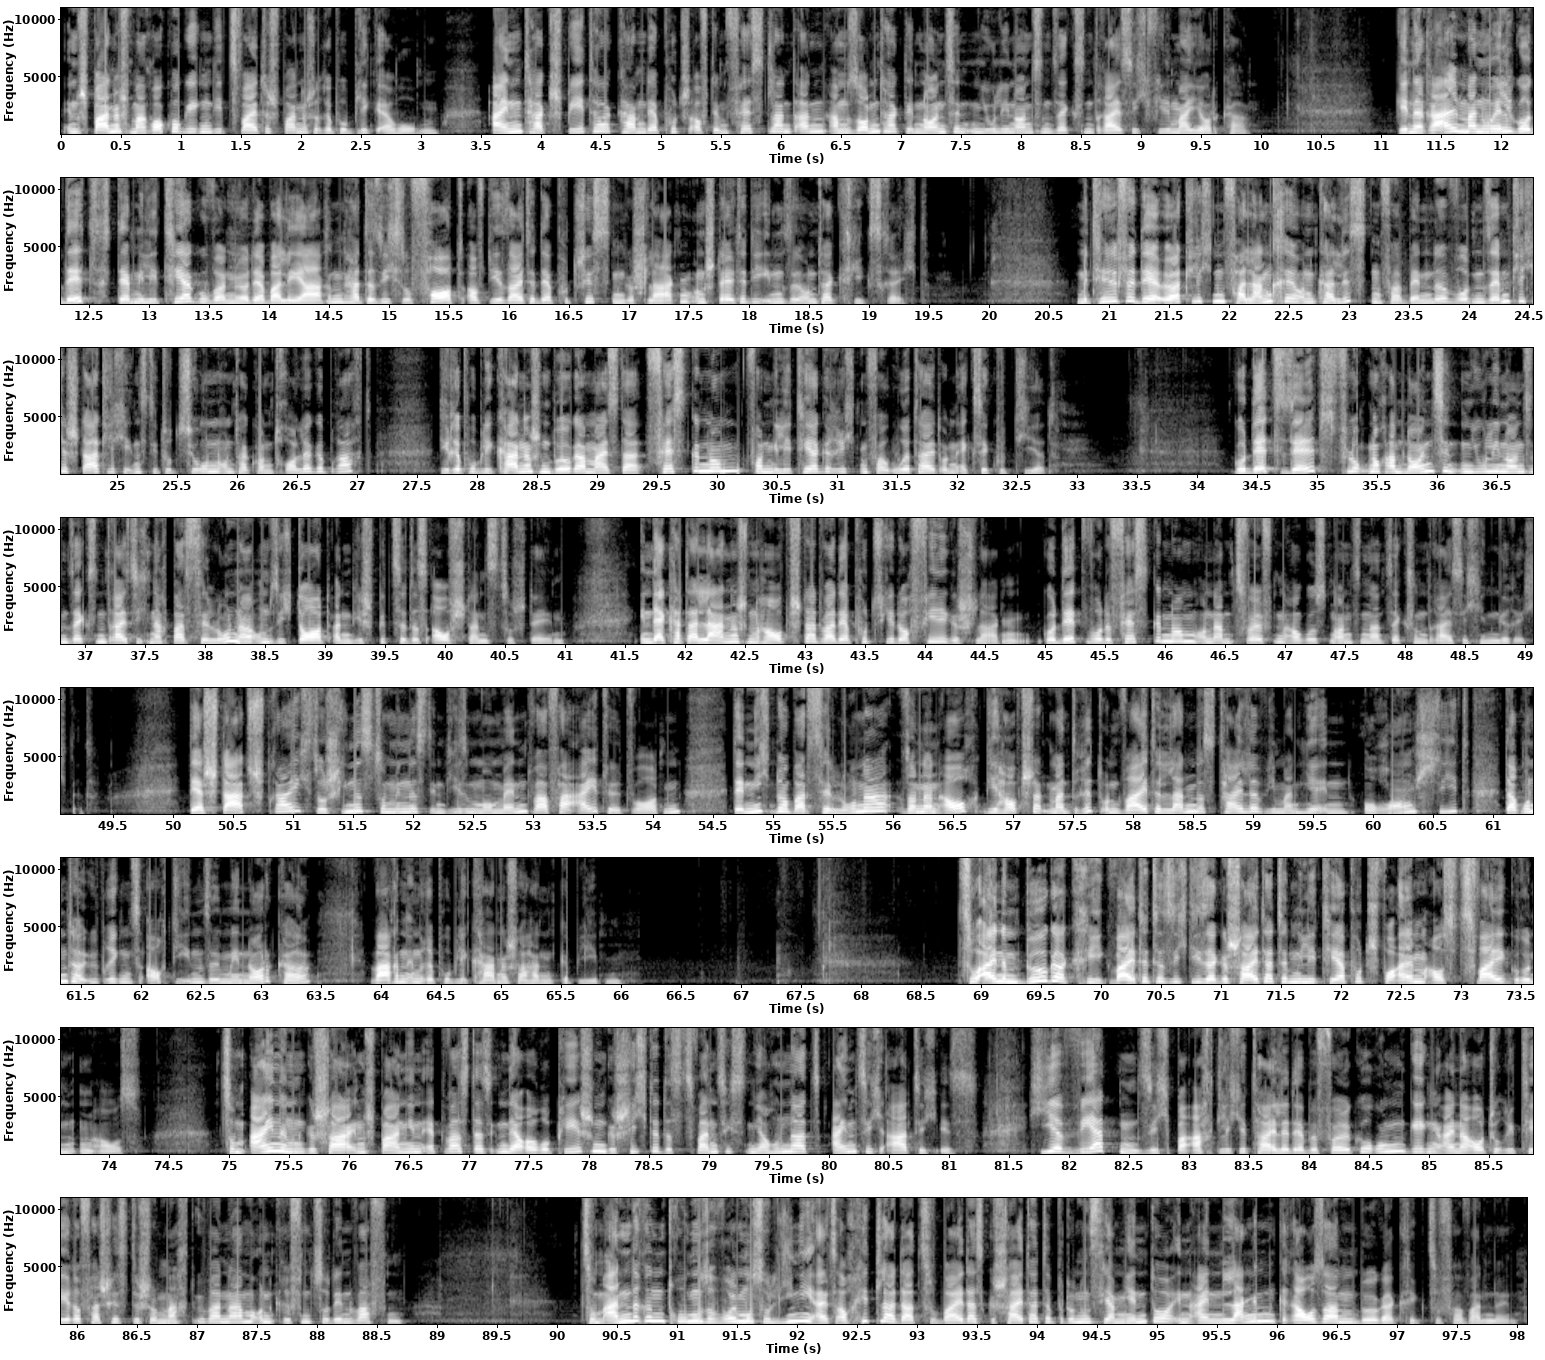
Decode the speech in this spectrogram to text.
in Spanisch-Marokko gegen die Zweite Spanische Republik erhoben. Einen Tag später kam der Putsch auf dem Festland an. Am Sonntag, den 19. Juli 1936, fiel Mallorca. General Manuel Godet, der Militärgouverneur der Balearen, hatte sich sofort auf die Seite der Putschisten geschlagen und stellte die Insel unter Kriegsrecht. Mithilfe der örtlichen Phalange- und Kalistenverbände wurden sämtliche staatliche Institutionen unter Kontrolle gebracht, die republikanischen Bürgermeister festgenommen, von Militärgerichten verurteilt und exekutiert. Godet selbst flog noch am 19. Juli 1936 nach Barcelona, um sich dort an die Spitze des Aufstands zu stellen. In der katalanischen Hauptstadt war der Putsch jedoch fehlgeschlagen. Godet wurde festgenommen und am 12. August 1936 hingerichtet. Der Staatsstreich, so schien es zumindest in diesem Moment, war vereitelt worden, denn nicht nur Barcelona, sondern auch die Hauptstadt Madrid und weite Landesteile, wie man hier in Orange sieht, darunter übrigens auch die Insel Menorca, waren in republikanischer Hand geblieben. Zu einem Bürgerkrieg weitete sich dieser gescheiterte Militärputsch vor allem aus zwei Gründen aus. Zum einen geschah in Spanien etwas, das in der europäischen Geschichte des 20. Jahrhunderts einzigartig ist. Hier wehrten sich beachtliche Teile der Bevölkerung gegen eine autoritäre faschistische Machtübernahme und griffen zu den Waffen. Zum anderen trugen sowohl Mussolini als auch Hitler dazu bei, das gescheiterte Pronunciamiento in einen langen, grausamen Bürgerkrieg zu verwandeln.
